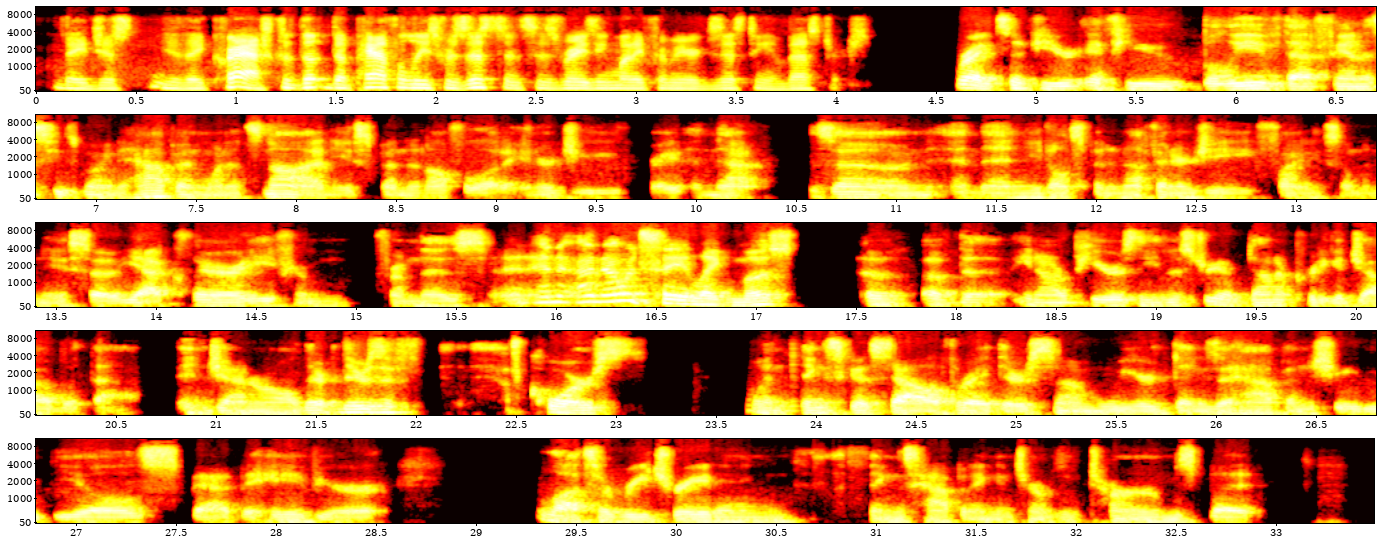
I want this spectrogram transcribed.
they just you know, they crash because the, the path of least resistance is raising money from your existing investors. Right. So if you if you believe that fantasy is going to happen when it's not, you spend an awful lot of energy right in that zone, and then you don't spend enough energy finding someone new. So yeah, clarity from from those, and and, and I would say like most of, of the you know our peers in the industry have done a pretty good job with that in general. There there's a of course when things go south, right? There's some weird things that happen, shady deals, bad behavior, lots of retrading, things happening in terms of terms, but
